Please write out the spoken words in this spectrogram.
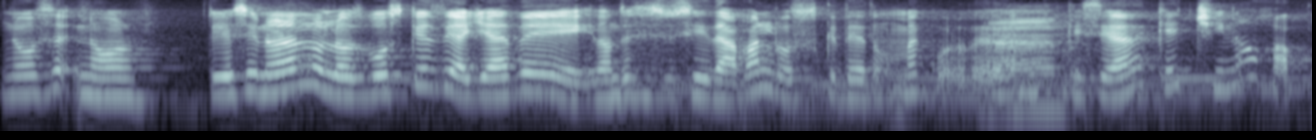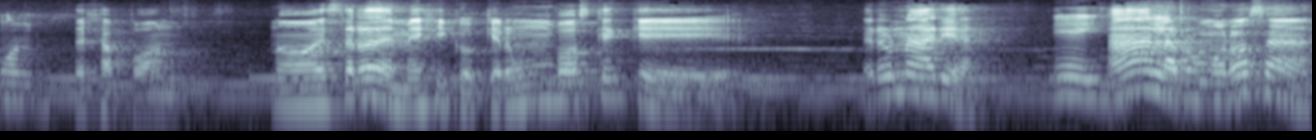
no sé, no. Digo, si no eran los- bosques de allá de donde se suicidaban los que de no me acuerdo. Ah, no. Que sea, ¿qué? ¿China o Japón? De Japón. No, esta era de México, que era un bosque que. Era un área. Ey. Ah, la rumorosa.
